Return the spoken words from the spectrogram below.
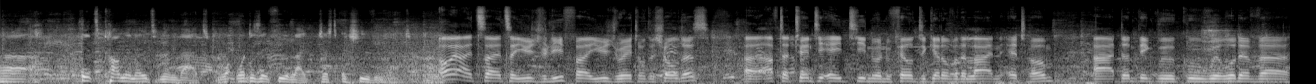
Uh, it's culminating in that. What, what, does it feel like just achieving that? Oh yeah, it's a, it's a huge relief, a huge weight off the shoulders. Uh, after 2018, when we failed to get over the line at home, I don't think we, we would have uh,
